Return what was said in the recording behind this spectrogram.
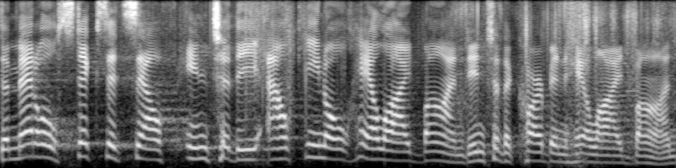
the metal sticks itself into the alkenyl halide bond, into the carbon halide bond.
